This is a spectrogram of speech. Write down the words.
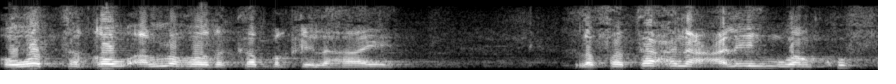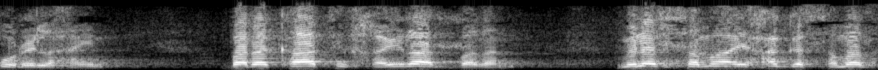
Oo wataqow allahooda ka baqi lahaayeen. Lafataxnaa calayhim waan ku furi lahayn. Barakaatin khayraad badan. Min asamaai xagga samada.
